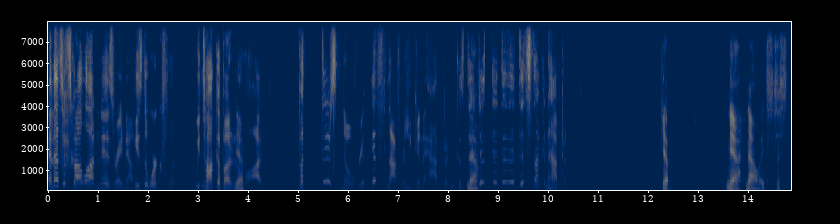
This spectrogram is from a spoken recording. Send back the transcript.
and that's what Scott Laughton is right now. He's the work flirt. We hmm. talk about it Yeah. a lot, but there's no real. It's not really going to happen because No. it's not going to happen. Yep. Yeah, no, it's just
